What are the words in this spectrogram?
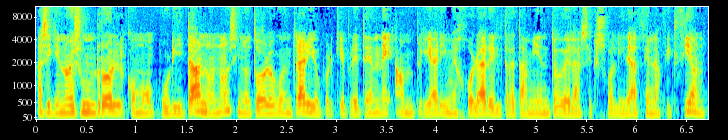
Así que no es un rol como puritano, ¿no? Sino todo lo contrario, porque pretende ampliar y mejorar el tratamiento de la sexualidad en la ficción.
